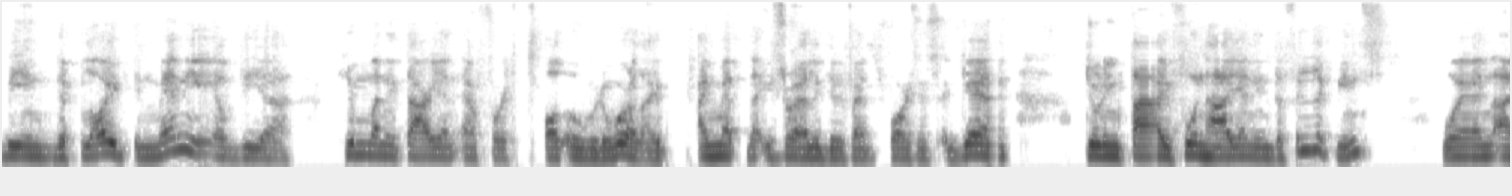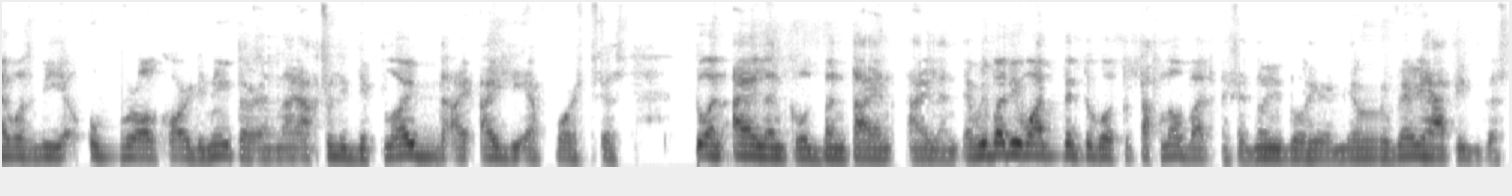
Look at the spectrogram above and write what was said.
being deployed in many of the uh, humanitarian efforts all over the world. I, I met the Israeli Defense Forces again during Typhoon Haiyan in the Philippines when I was the overall coordinator and I actually deployed the IDF forces to an island called Bantayan Island. Everybody wanted to go to Tacloban. I said, no, you go here. And they were very happy because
